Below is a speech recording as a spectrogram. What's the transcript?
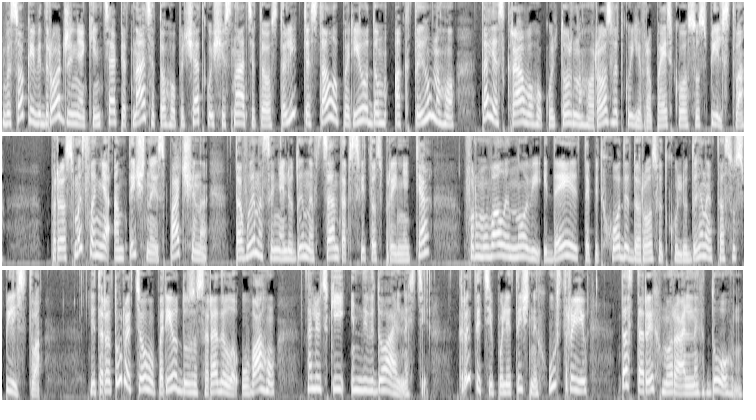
Високе відродження кінця 15-го, початку 16-го століття стало періодом активного та яскравого культурного розвитку європейського суспільства. Переосмислення античної спадщини та винесення людини в центр світосприйняття формували нові ідеї та підходи до розвитку людини та суспільства. Література цього періоду зосередила увагу на людській індивідуальності, критиці політичних устроїв та старих моральних догм.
